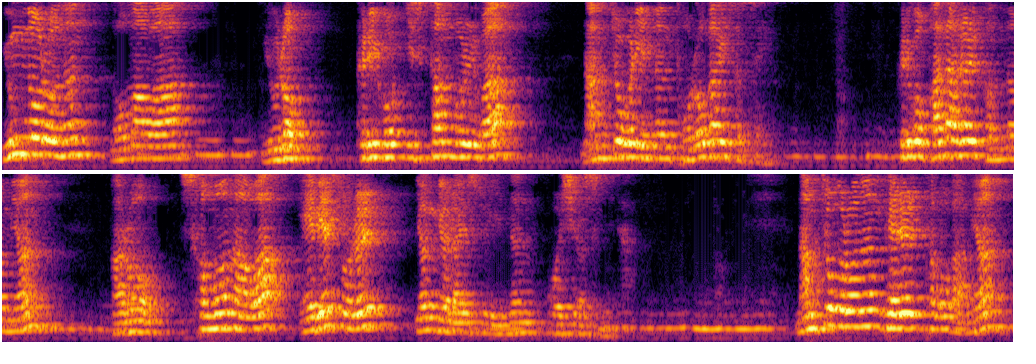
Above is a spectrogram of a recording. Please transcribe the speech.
육로로는 로마와 유럽 그리고 이스탄불과 남쪽을 잇는 도로가 있었어요. 그리고 바다를 건너면 바로 서머나와 에베소를 연결할 수 있는 곳이었습니다. 남쪽으로는 배를 타고 가면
